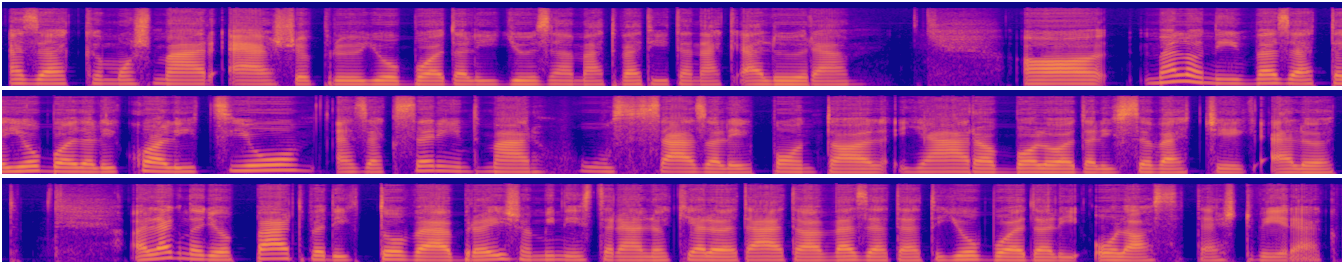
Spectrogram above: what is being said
Ezek most már elsőprő jobboldali győzelmet vetítenek előre. A Meloni vezette jobboldali koalíció ezek szerint már 20% ponttal jár a baloldali szövetség előtt. A legnagyobb párt pedig továbbra is a miniszterelnök jelölt által vezetett jobboldali olasz testvérek.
